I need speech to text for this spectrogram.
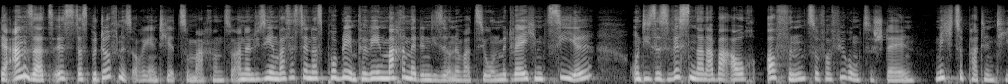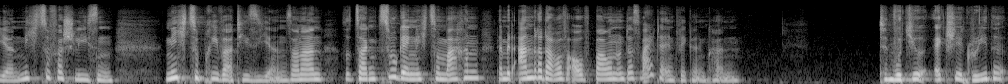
Der Ansatz ist, das bedürfnisorientiert zu machen, zu analysieren, was ist denn das Problem, für wen machen wir denn diese Innovation, mit welchem Ziel und dieses Wissen dann aber auch offen zur Verfügung zu stellen, nicht zu patentieren, nicht zu verschließen, nicht zu privatisieren, sondern sozusagen zugänglich zu machen, damit andere darauf aufbauen und das weiterentwickeln können. Tim, would you actually agree that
